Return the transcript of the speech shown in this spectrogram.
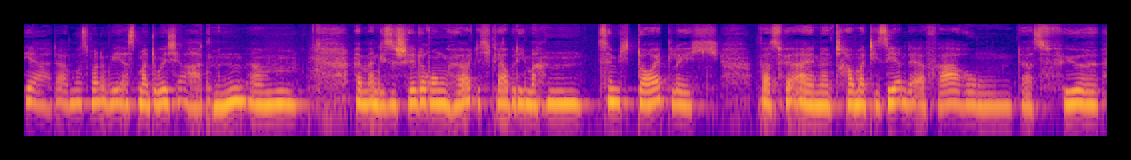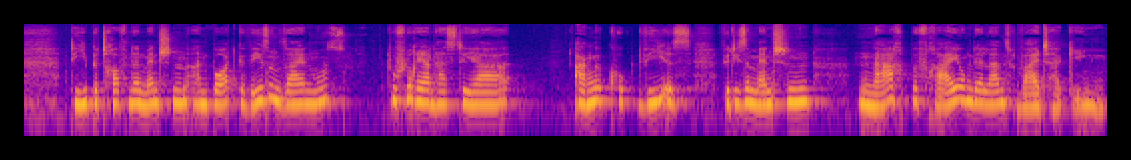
Ja, da muss man irgendwie erstmal durchatmen. Ähm, wenn man diese Schilderungen hört, ich glaube, die machen ziemlich deutlich, was für eine traumatisierende Erfahrung das für die betroffenen Menschen an Bord gewesen sein muss. Du, Florian, hast dir ja angeguckt, wie es für diese Menschen nach Befreiung der Land weiterging.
